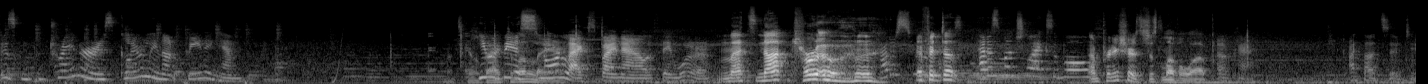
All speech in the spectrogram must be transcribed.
His trainer is clearly not feeding him. Let's go He would be a. Snorlax by now if they were. That's not true! How does if it does... How does Munchlax evolve? I'm pretty sure it's just level up. okay. I thought so too.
